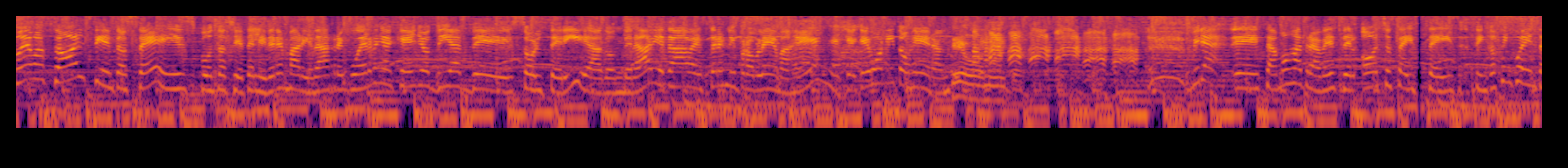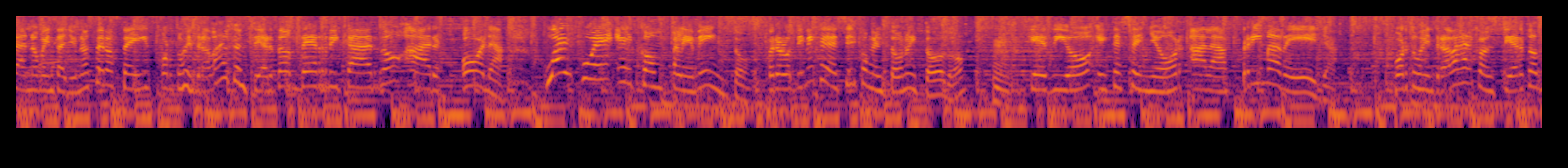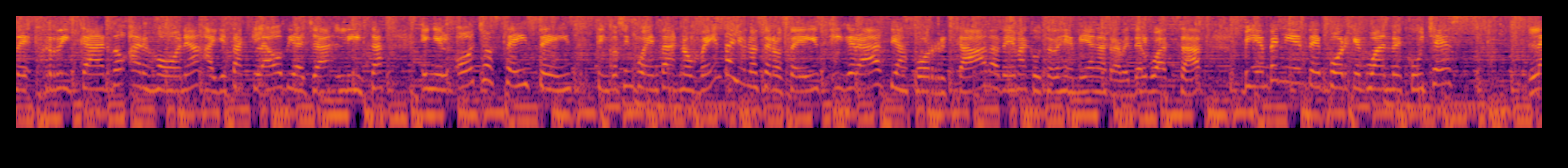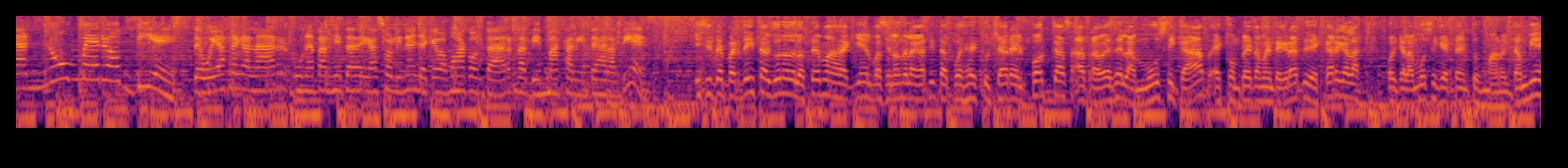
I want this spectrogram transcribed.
106.7, líder en variedad. Recuerden aquellos días de soltería donde nadie te daba estrés ni problemas, ¿eh? Que qué bonitos eran. Qué bonito. Mira, eh, estamos a través del 866-550-9106 por tus entradas al concierto de Ricardo Arjona. ¿Cuál fue el complemento? Pero lo tienes que decir con el tono y todo que dio este señor a la prima de ella. Por tus entradas al concierto de Ricardo Arjona, ahí está Claudia ya lista en el 866-550-9106 y gracias por cada tema que ustedes envían a través del WhatsApp. Bien pendiente porque cuando escuches la número 10 te voy a regalar una tarjeta de gasolina ya que vamos a contar las 10 más calientes a las 10. Y si te perdiste alguno de los temas aquí en el Vacilón de la Gatita, puedes escuchar el podcast a través de la música app. Es completamente gratis. Descárgala porque la música está en tus manos. También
